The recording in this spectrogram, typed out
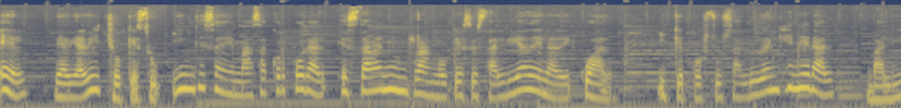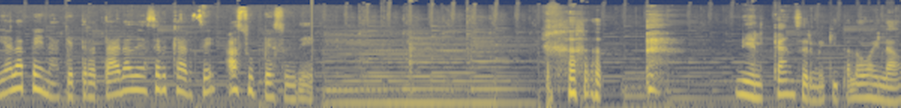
Él le había dicho que su índice de masa corporal estaba en un rango que se salía del adecuado y que por su salud en general valía la pena que tratara de acercarse a su peso ideal. ni el cáncer me quita lo bailado.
